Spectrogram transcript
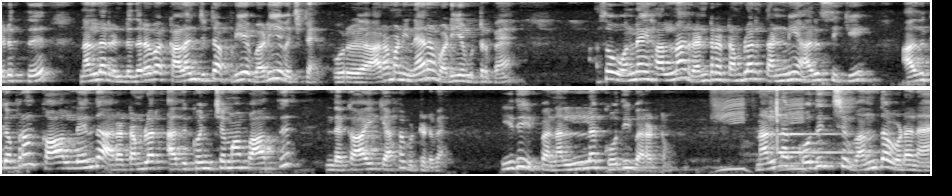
எடுத்து நல்லா ரெண்டு தடவை களைஞ்சிட்டு அப்படியே வடிய வச்சுட்டேன். ஒரு அரை மணி நேரம் வடிய விட்டுருப்பேன். ஸோ ஒன்னேகால்னால் ரெண்டரை டம்ளர் தண்ணி அரிசிக்கு அதுக்கப்புறம் கால்லேருந்து அரை டம்ளர் அது கொஞ்சமாக பார்த்து இந்த காய்க்காக விட்டுடுவேன். இது இப்போ நல்ல கொதி வரட்டும். நல்லா கொதித்து வந்த உடனே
